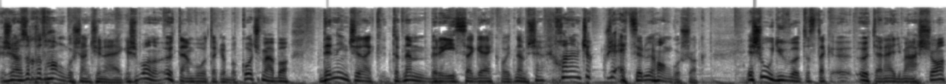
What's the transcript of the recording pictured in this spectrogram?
és azokat hangosan csinálják. És mondom, öten voltak ebbe a kocsmába, de nincsenek, tehát nem részegek, vagy nem sem, hanem csak egyszerűen hangosak. És úgy üvöltöztek ö, öten egymással,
